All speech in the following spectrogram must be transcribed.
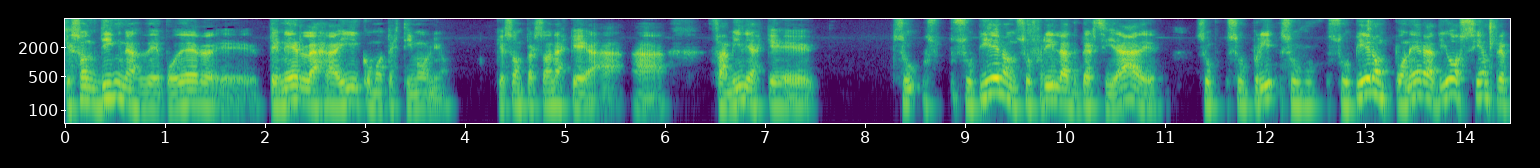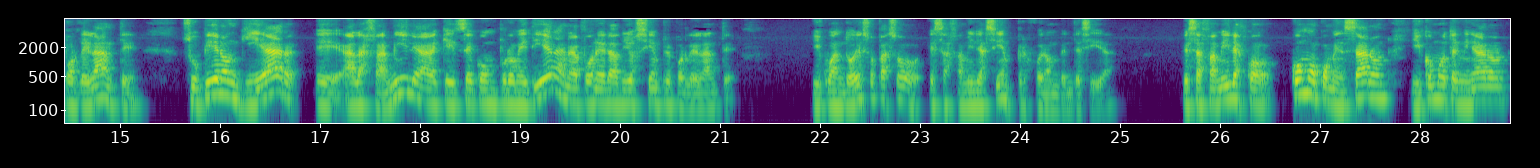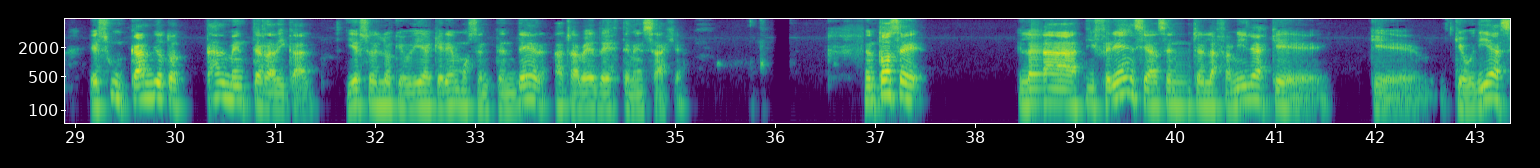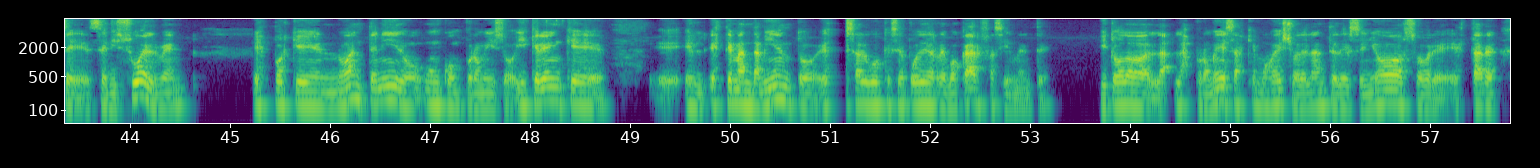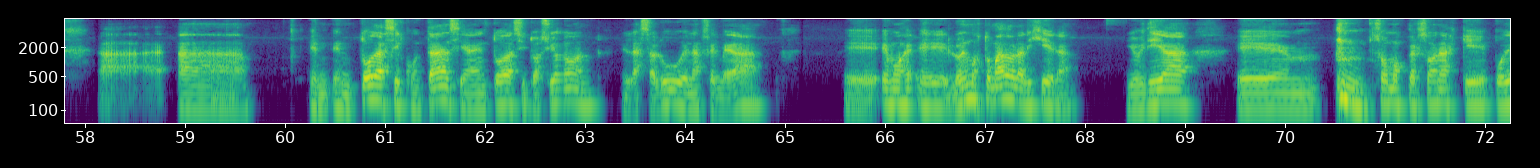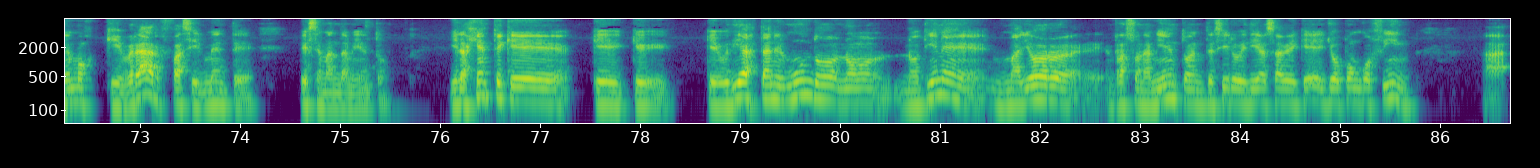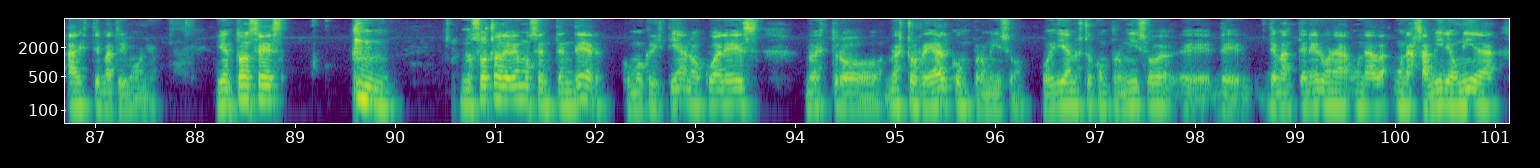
son dignas de poder eh, tenerlas ahí como testimonio, que son personas que a, familias que supieron sufrir las adversidades, supieron poner a Dios siempre por delante, supieron guiar eh, a la familia a que se comprometieran a poner a Dios siempre por delante. Y cuando eso pasó, esas familias siempre fueron bendecidas. Esas familias, cómo comenzaron y cómo terminaron, es un cambio totalmente radical. Y eso es lo que hoy día queremos entender a través de este mensaje. Entonces, las diferencias entre las familias que, que, hoy día se, disuelven es porque no han tenido un compromiso y creen que eh, este mandamiento es algo que se puede revocar fácilmente. Y todas las promesas que hemos hecho delante del Señor sobre estar en, en toda circunstancia, en toda situación, en la salud, en la enfermedad, eh, hemos, eh, lo hemos tomado a la ligera y hoy día eh, somos personas que podemos quebrar fácilmente ese mandamiento. Y la gente que, hoy día está en el mundo no, tiene mayor eh, razonamiento en decir hoy día, ¿sabe qué? Yo pongo fin a, este matrimonio. Y entonces nosotros debemos entender como cristianos cuál es nuestro, nuestro real compromiso. Hoy día nuestro compromiso eh, de, mantener una, familia unida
